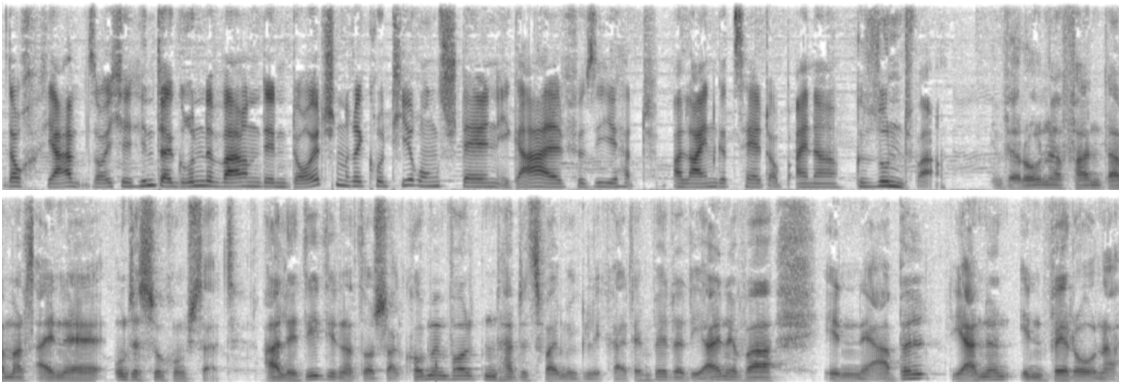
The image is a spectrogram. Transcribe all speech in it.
Doch ja, solche Hintergründe waren den deutschen Rekrutierungsstellen egal. Für sie hat allein gezählt, ob einer gesund war. In Verona fand damals eine Untersuchung statt. Alle die, die nach Deutschland kommen wollten, hatten zwei Möglichkeiten. Entweder die eine war in Neapel, die anderen in Verona.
